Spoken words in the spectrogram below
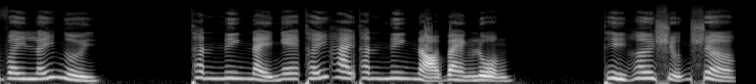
vây lấy người. Thanh niên này nghe thấy hai thanh niên nọ bàn luận, thì hơi sững sờ.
